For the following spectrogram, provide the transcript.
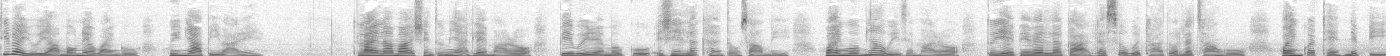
တိဘက်ရိုးရာမုံနယ်ဝိုင်းကိုဝေမျှပေးပါတယ်။ ဒလိုင်းလာမအရှင်သူမြတ်အလှဲ့မှာတော့ပေးဝေတဲ့မုတ်ကိုအရင်လက်ခံသုံးဆောင်ပြီးဝိုင်းကိုမျှဝေစဉ်မှာတော့သူ့ရဲ့ဘဲဘက်လက်ကလက်စွပ်ဝတ်ထားသောလက်ချောင်းကိုဝိုင်းခွက်ထဲနှစ်ပြီး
